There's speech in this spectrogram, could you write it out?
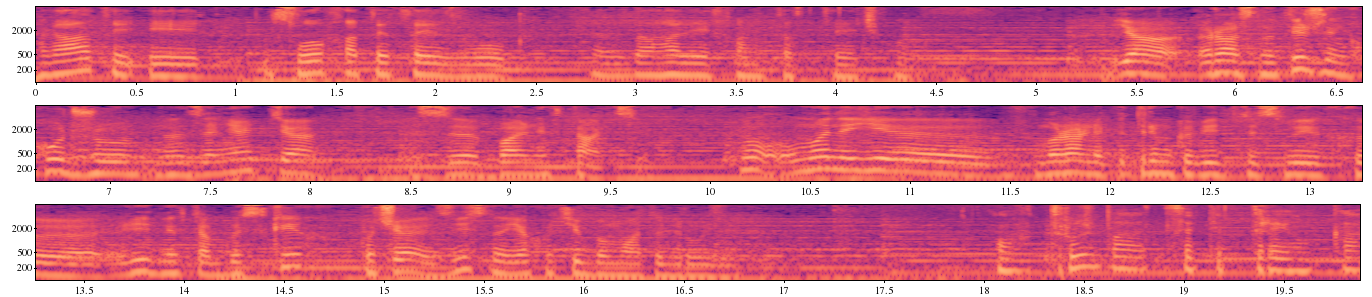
грати і слухати цей звук. Це взагалі фантастично. Я раз на тиждень ходжу на заняття з бальних танців. Ну, у мене є моральна підтримка від своїх е, рідних та близьких, хоча, звісно, я хотів би мати друзів. О, дружба це підтримка,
